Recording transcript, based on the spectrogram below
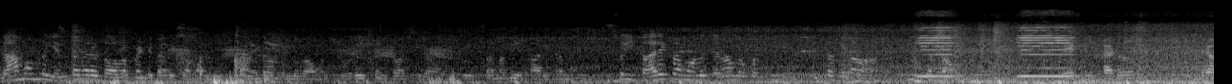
గ్రామంలో ఎంతవరకు డెవలప్మెంట్ కార్యక్రమాలు ఇంద్రములు కావచ్చు రేషన్ కార్డ్స్ కావచ్చు సన్నబియ్య కార్యక్రమం సో ఈ కార్యక్రమాలు జనాల లోపలికి ఎంత? రేషన్ కార్డు ఇందిరా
